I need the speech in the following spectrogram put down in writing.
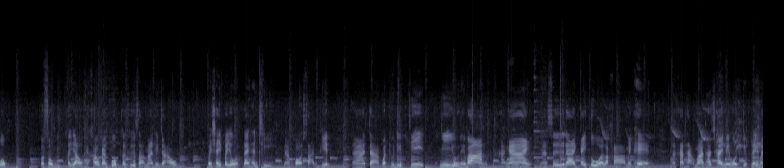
ปุ๊บ ผสมเขย่าให้เข้ากันปุ๊บ ก็คือสามารถที่จะเอาไปใช้ประโยชน์ได้ทันทีนะปลอดสารพิษนะจากวัตถุดิบที่มีอยู่ในบ้านหาง่ายนะซื้อได้ใกล้ตัวราคาไม่แพง นะคะ ถามว่าถ้าใช้ไม่หมดเก็บได้ไหม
